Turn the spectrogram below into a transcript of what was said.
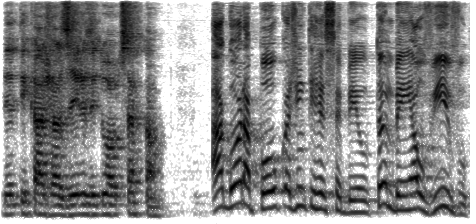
dentro de Cajazeiras e do Alto Sertão. Agora há pouco a gente recebeu também ao vivo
